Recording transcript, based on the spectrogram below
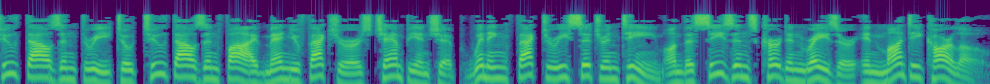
2003–2005 Manufacturers' Championship winning factory Citroën team on the season's curtain raiser in Monte Carlo,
